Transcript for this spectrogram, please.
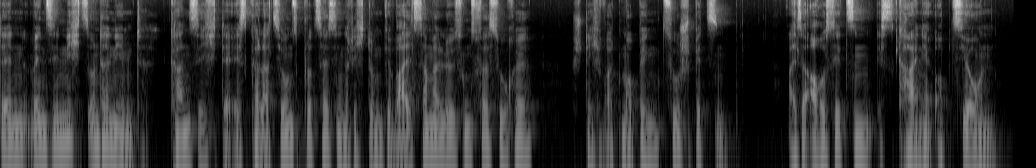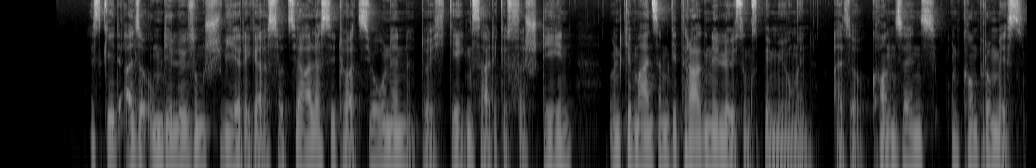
Denn wenn sie nichts unternimmt, kann sich der Eskalationsprozess in Richtung gewaltsamer Lösungsversuche, Stichwort Mobbing, zuspitzen. Also aussitzen ist keine Option. Es geht also um die Lösung schwieriger sozialer Situationen durch gegenseitiges Verstehen und gemeinsam getragene Lösungsbemühungen, also Konsens und Kompromiss.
